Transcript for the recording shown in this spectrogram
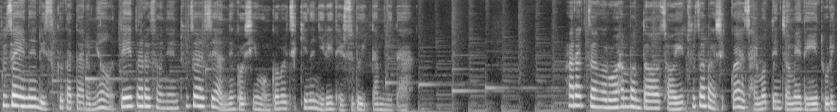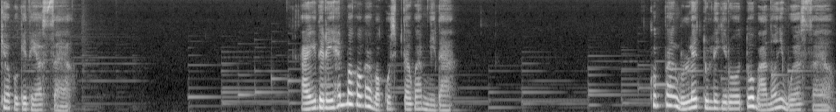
투자에는 리스크가 따르며 때에 따라서는 투자하지 않는 것이 원금을 지키는 일이 될 수도 있답니다. 하락장으로 한 번 더 저희 투자 방식과 잘못된 점에 대해 돌이켜보게 되었어요. 아이들이 햄버거가 먹고 싶다고 합니다. 쿠팡 룰렛 돌리기로 또 만원이 모였어요.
